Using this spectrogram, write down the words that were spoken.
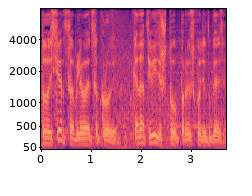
то сердце обливается кровью. Когда ты видишь, что происходит в Газе.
